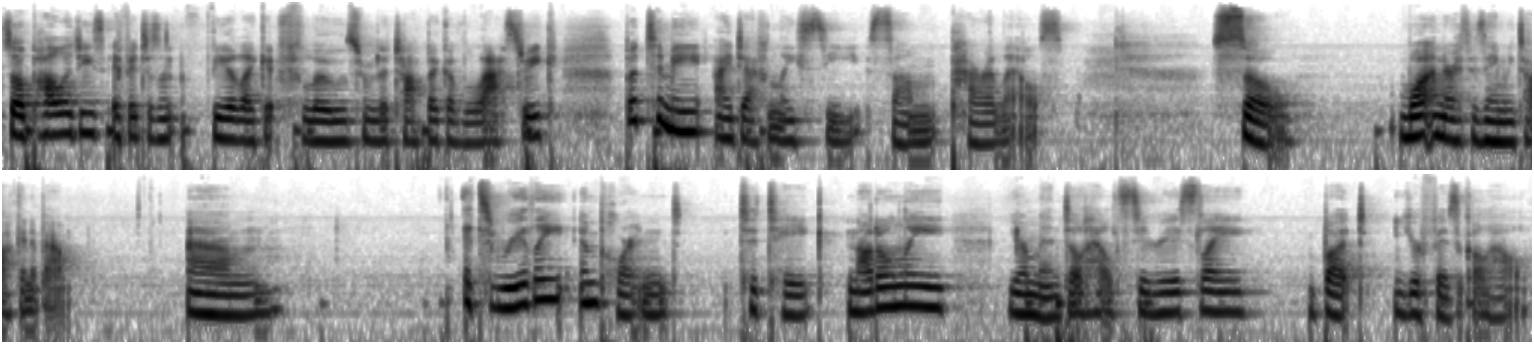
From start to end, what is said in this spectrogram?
So, apologies if it doesn't feel like it flows from the topic of last week, but to me, I definitely see some parallels. So, what on earth is Amy talking about? Um, it's really important to take not only your mental health seriously, but your physical health.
